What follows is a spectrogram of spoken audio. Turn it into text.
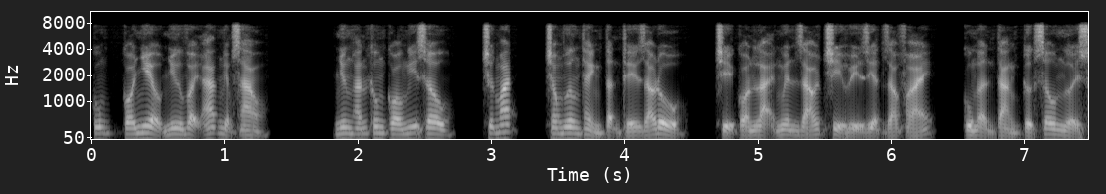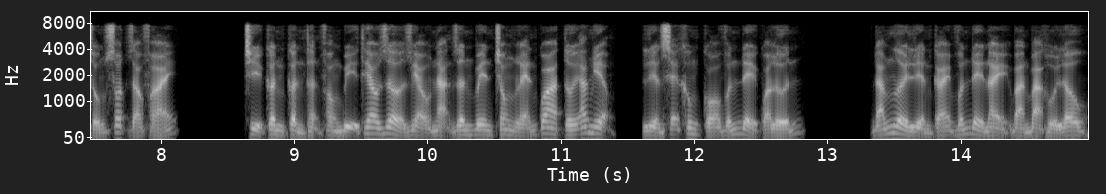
cũng có nhiều như vậy ác nghiệm sao? Nhưng hắn không có nghĩ sâu, trước mắt, trong vương thành tận thế giáo đồ, chỉ còn lại nguyên giáo chỉ hủy diệt giáo phái, cùng ẩn tàng cực sâu người sống sót giáo phái. Chỉ cần cẩn thận phòng bị theo giờ dẻo nạn dân bên trong lén qua tới ác nghiệm, liền sẽ không có vấn đề quá lớn đám người liền cái vấn đề này bàn bạc hồi lâu,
